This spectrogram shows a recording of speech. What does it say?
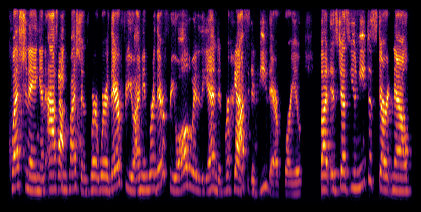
questioning and asking questions. We're, we're there for you. I mean we're there for you all the way to the end and we're Yes. happy to be there for you but it's just you need to start now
